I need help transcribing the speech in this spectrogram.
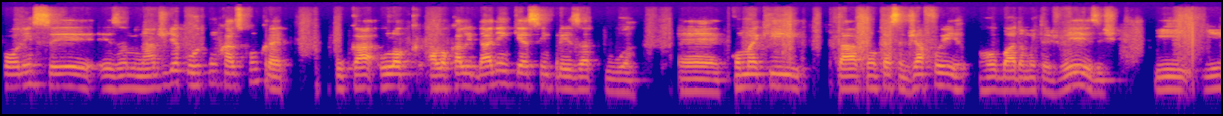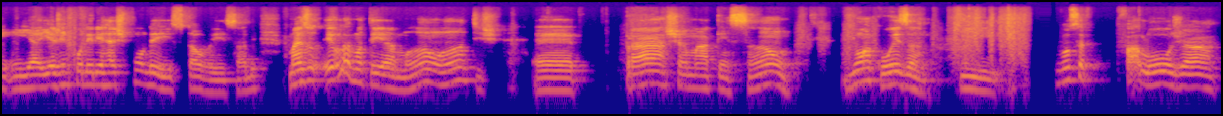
podem ser examinados de acordo com o caso concreto. O, o a localidade em que essa empresa atua, é, como é que está acontecendo? Já foi roubada muitas vezes? E, e, e, aí a gente poderia responder isso, talvez, sabe? Mas eu levantei a mão antes é, para chamar a atenção de uma coisa que você falou já,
